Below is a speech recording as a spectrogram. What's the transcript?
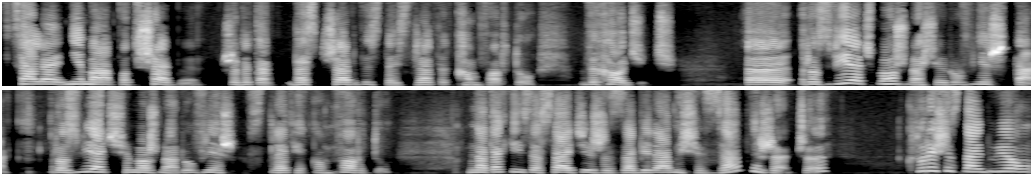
wcale nie ma potrzeby, żeby tak bez przerwy z tej strefy komfortu wychodzić. E, rozwijać można się również tak. Rozwijać się można również w strefie komfortu. Na takiej zasadzie, że zabieramy się za te rzeczy, które się znajdują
